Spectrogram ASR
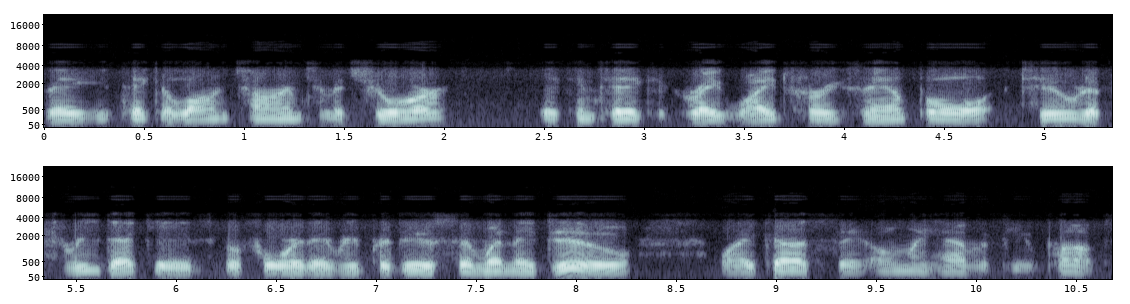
they take a long time to mature. It can take a great white, for example, two to three decades before they reproduce, and when they do, like us, they only have a few pups.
